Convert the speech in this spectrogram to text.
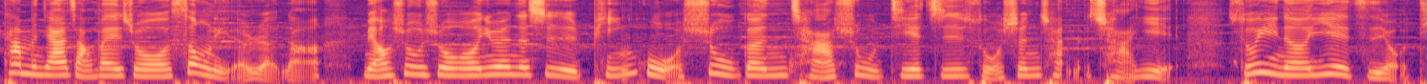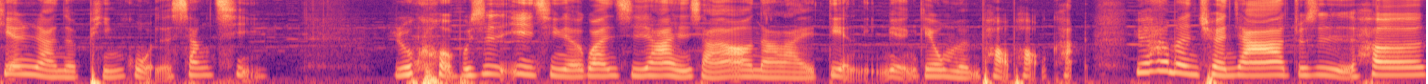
他们家长辈说，送礼的人啊，描述说，因为那是苹果树跟茶树接枝所生产的茶叶，所以呢，叶子有天然的苹果的香气。如果不是疫情的关系，他很想要拿来店里面给我们泡泡看，因为他们全家就是喝，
